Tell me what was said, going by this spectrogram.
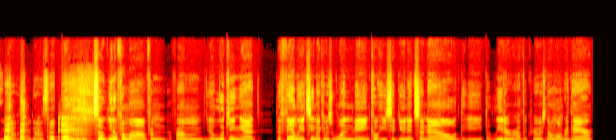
Who knows? Who knows? That, that, so you know, from uh, from from you know, looking at the family, it seemed like it was one main cohesive unit. So now the the leader of the crew is no longer there.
